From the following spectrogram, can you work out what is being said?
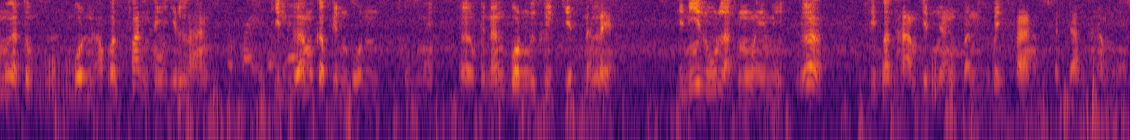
เมื่อตัวบนเท่ากับฟันให้เห็นล่าง ที่เหลือมันก็เป็นบน เออเพราะนั้นบนก็คือเจ็ดนั่นแหละ ทีนี้รู้หลักหน่วยไหมเออสิพระถามเห็นอย่างปันนี้ไปฝากอาจารย์ทำเนี่ย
